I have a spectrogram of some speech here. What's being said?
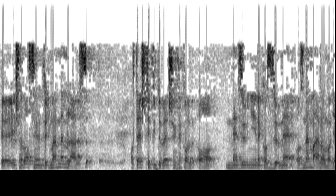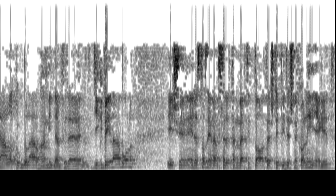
és az azt jelenti, hogy már nem látsz a testépítő versenynek a, a mezőnyének a zöme, az nem már a nagy állatokból áll, hanem mindenféle gyikbélából, és én ezt azért nem szeretem, mert itt a testépítésnek a lényegét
